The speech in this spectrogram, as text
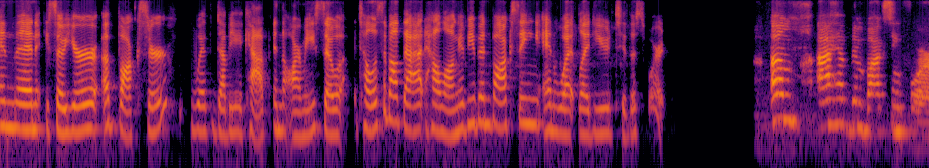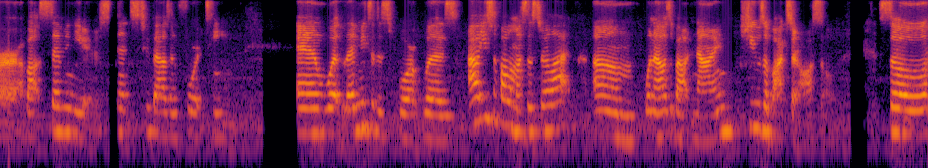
And then, so you're a boxer with WCAP in the Army. So tell us about that. How long have you been boxing and what led you to the sport? Um, I have been boxing for about seven years since 2014. And what led me to the sport was I used to follow my sister a lot. Um, when I was about nine, she was a boxer also. So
